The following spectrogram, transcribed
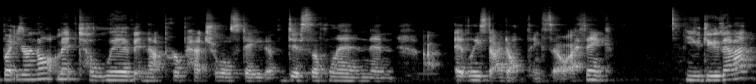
But you're not meant to live in that perpetual state of discipline. And at least I don't think so. I think you do that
